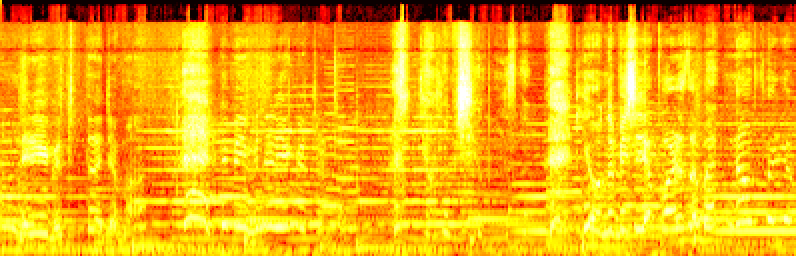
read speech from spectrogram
Onu nereye götürdü acaba? Bebeğimi nereye götürdü? Ya ona bir şey yaparsa? Ya ona bir şey yaparsa ben ne yaparım?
